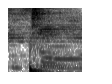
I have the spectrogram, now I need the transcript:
to say.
